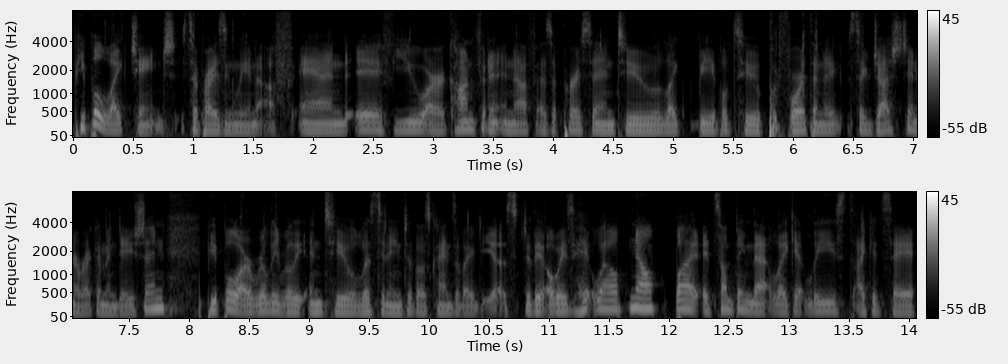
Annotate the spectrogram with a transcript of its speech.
People like change, surprisingly enough. And if you are confident enough as a person to like be able to put forth a uh, suggestion or recommendation, people are really, really into listening to those kinds of ideas. Do they always hit well? No, but it's something that like at least I could say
